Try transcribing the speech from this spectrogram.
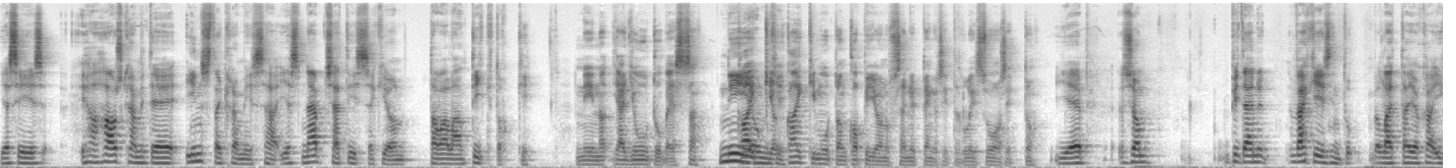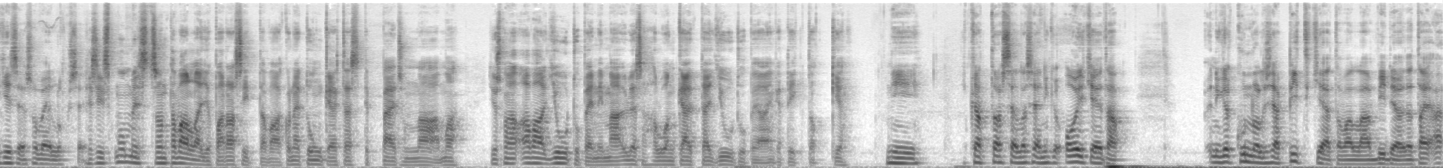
Ja siis ihan hauskaa, miten Instagramissa ja Snapchatissakin on tavallaan TikTokki. Niin, no, ja YouTubessa. Niin kaikki, onkin. kaikki muut on kopioinut sen nyt, kun siitä tuli suosittu. Jep. Se on pitänyt väkisin tu- laittaa joka ikiseen sovellukseen. Ja siis mun mielestä se on tavallaan jopa rasittavaa, kun ne tunkee sitä sitten päin sun naamaa. Jos mä avaan YouTuben, niin mä yleensä haluan käyttää YouTubea enkä TikTokia. Niin. Katsoa sellaisia niin oikeita, niin kunnollisia pitkiä tavallaan videoita, tai ä,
